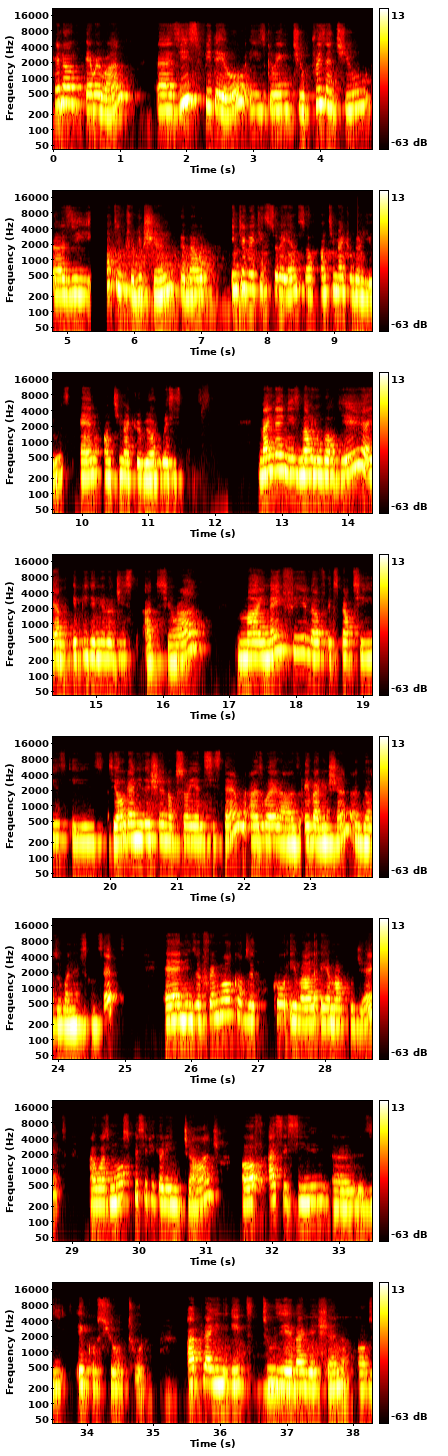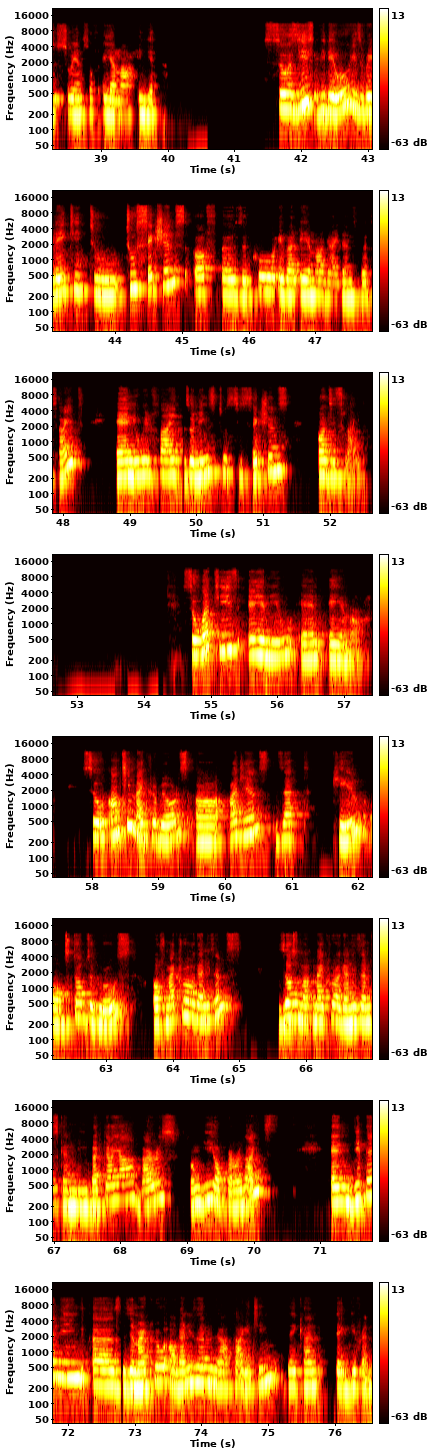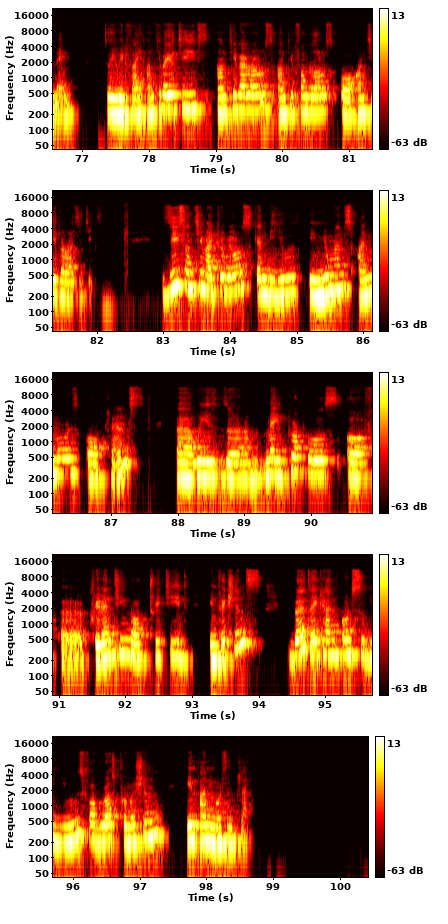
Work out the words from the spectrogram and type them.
Hello everyone. Uh, this video is going to present you uh, the short introduction about integrated surveillance of antimicrobial use and antimicrobial resistance. My name is Marion Bordier. I am epidemiologist at CIRAD. My main field of expertise is the organization of surveillance system as well as evaluation under the One Health concept. And in the framework of the Co-Eval AMR project, I was more specifically in charge of assessing uh, the ECoSur tool, applying it to the evaluation of the surveillance of AMR in Vietnam. So this video is related to two sections of uh, the Co-Eval AMR guidance website, and you will find the links to these sections on this slide. So what is AMU and AMR? So antimicrobials are agents that kill or stop the growth of microorganisms. Those microorganisms can be bacteria, virus, fungi, or parasites. And depending uh, the microorganism they are targeting, they can take different names. So you will find antibiotics, antivirals, antifungals, or antiparasitics. These antimicrobials can be used in humans, animals, or plants uh, with the main purpose of uh, preventing or treated infections, but they can also be used for growth promotion in animals and plants.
